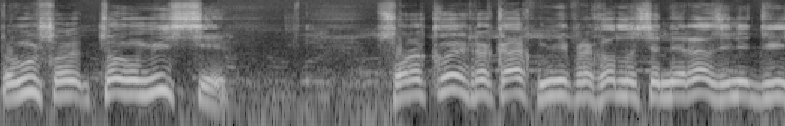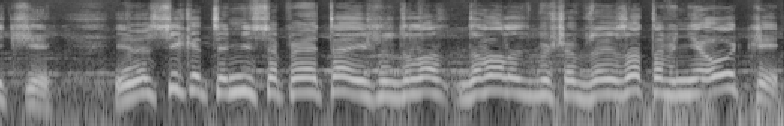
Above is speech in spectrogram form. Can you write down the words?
Тому що в цьому місці в 40-х роках мені приходилося не раз і не двічі. І настільки це місце пам'ятаю, що здавалось би, щоб зав'язати мені очі,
